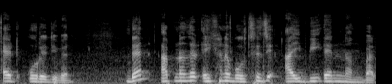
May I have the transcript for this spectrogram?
অ্যাড করে দিবেন। দেন আপনাদের এখানে বলছে যে আইবিএন নাম্বার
